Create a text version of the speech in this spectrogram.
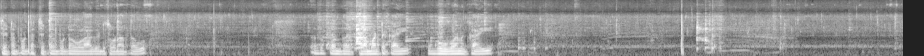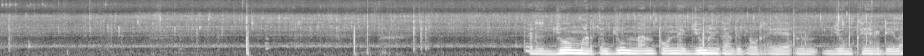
ಚಟಪಟ ಚಟಪಟ ಉಳ್ಳಾಗಡ್ಡಿ ಸುಡಾತಾವು. ಅದಕ್ಕೊಂದು ಟಮಾಟಕಾಯಿ, ಗೋವನಕಾಯಿ. ಜೂಮ್ ಮಾಡ್ತೀನಿ. ಜೂಮ್, ನನ್ನ ಫೋನ್ಯಾಗ ಜೂಮ್ ಹೆಂಗೆ ಕಾಣ್ತೈತಿ ನೋಡ್ರಿ. ಜೂಮ್ ಕ್ಲಿಯರಿಟಿ ಇಲ್ಲ.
